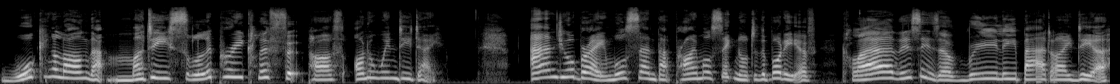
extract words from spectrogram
walking along that muddy, slippery cliff footpath on a windy day. And your brain will send that primal signal to the body of, Clare, this is a really bad idea.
